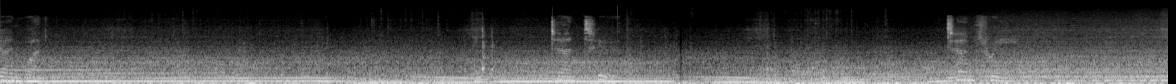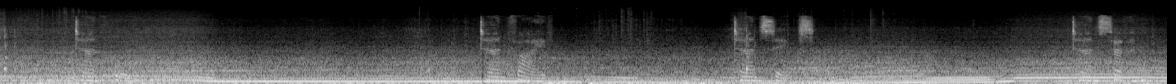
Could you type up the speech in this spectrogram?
Turn 1. Turn 2. Turn 3. Turn 4. Turn 5. Turn 6. Turn 7.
